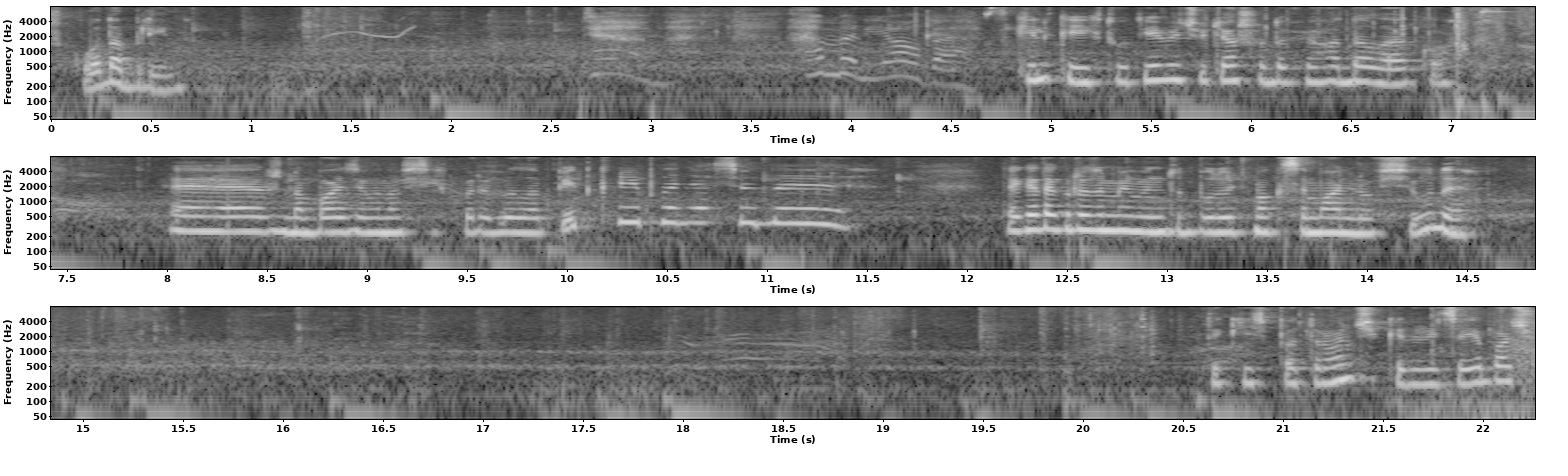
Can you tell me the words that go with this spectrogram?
Шкода, блін. Скільки їх тут є відчуття, що дофіга далеко. Еге ж, на базі вона всіх перебила підкріплення сюди. Так я так розумію, вони тут будуть максимально всюди. Тут якісь патрончики, дивіться, я бачу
